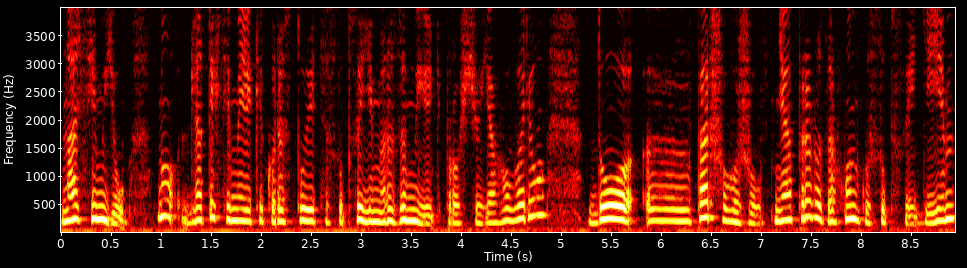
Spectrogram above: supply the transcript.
на сім'ю. Ну, для тих сімей, які користуються субсидіями, розуміють, про що я говорю. До е, 1 жовтня при розрахунку субсидії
